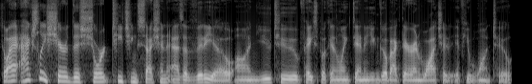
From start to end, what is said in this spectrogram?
So, I actually shared this short teaching session as a video on YouTube, Facebook, and LinkedIn, and you can go back there and watch it if you want to.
